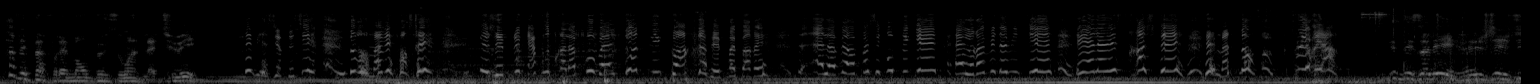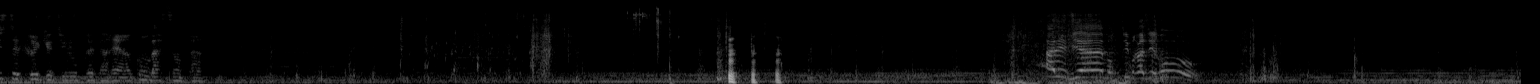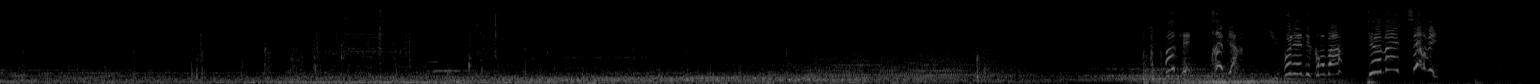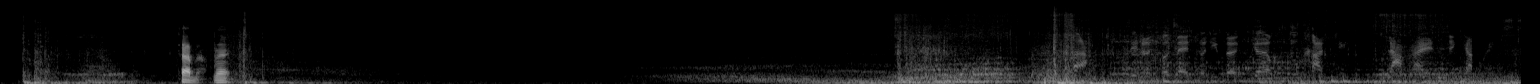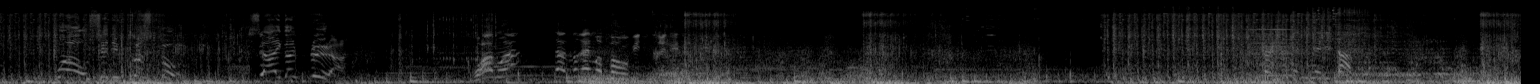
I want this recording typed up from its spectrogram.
T'avais pas vraiment besoin de la tuer. Mais bien sûr que si, vous m'avez forcé. J'ai plus qu'à foutre à la poubelle toute l'histoire que j'avais préparée. Elle avait un passé compliqué, elle rêvait d'amitié, et elle allait se racheter. Et maintenant, plus rien. Désolé, j'ai juste cru que tu nous préparais un combat sympa. C'est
